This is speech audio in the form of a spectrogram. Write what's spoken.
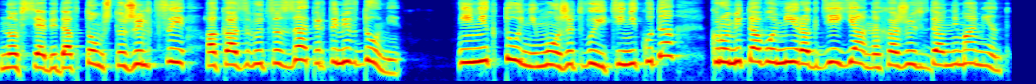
Но вся беда в том, что жильцы оказываются запертыми в доме. И никто не может выйти никуда, кроме того мира, где я нахожусь в данный момент.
